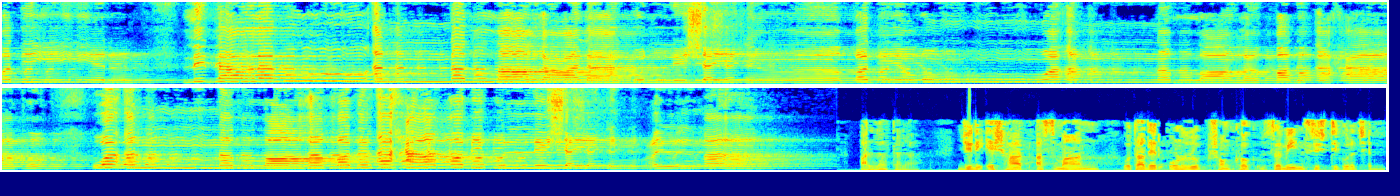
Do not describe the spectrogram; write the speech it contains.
قدير لتعلموا أن الله على كل شيء قدير وأن الله قد أحاط وأن الله قد أحاط بكل شيء علما আল্লাহ তালা যিনি এ সাত আসমান ও তাদের অনুরূপ সংখ্যক জমিন সৃষ্টি করেছেন।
